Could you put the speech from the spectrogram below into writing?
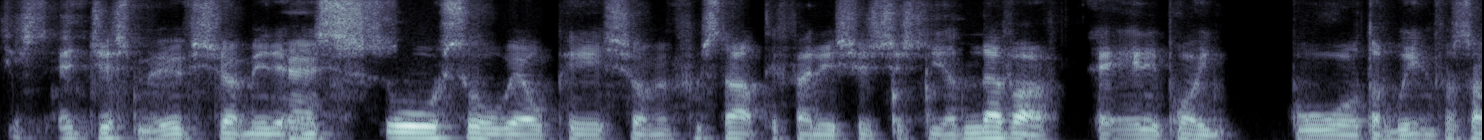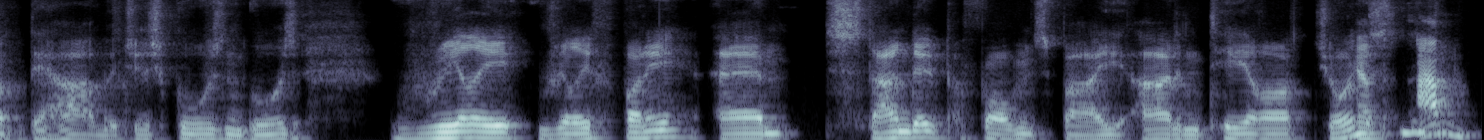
Just, it just moves. You know what I mean? It yeah. is so, so well paced. So, I mean, from start to finish, it's just, you're never at any point bored or waiting for something to happen. It just goes and goes. Really, really funny. Um, standout performance by Aaron Taylor Johnson. I'm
